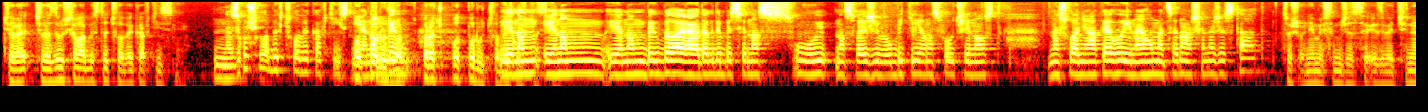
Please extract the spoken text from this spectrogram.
Čili, čili zrušila byste člověka v tísni? Nezrušila bych člověka v tísni. Podporu, jenom bych, proč podporu člověka jenom, v tísni? Jenom, jenom bych byla ráda, kdyby si na, svůj, na své živobytí a na svou činnost našla nějakého jiného mecenáše než stát. Což oni myslím, že si i z většiny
